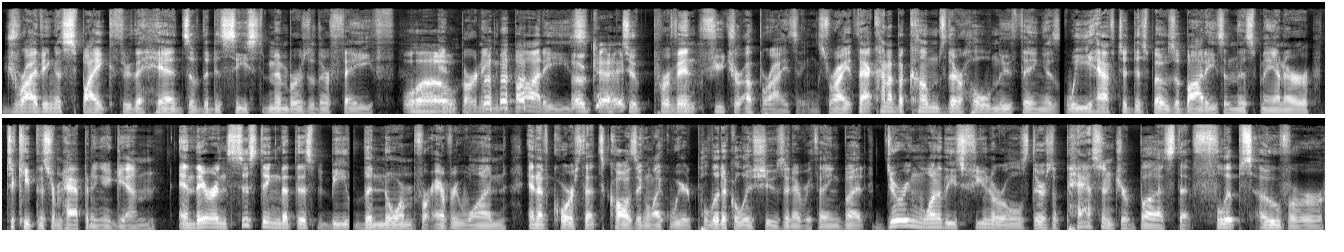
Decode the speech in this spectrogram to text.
driving a spike through the heads of the deceased members of their faith Whoa. and burning the bodies Okay. to prevent future uprisings, right? That kind of becomes their whole new thing is we have to dispose of bodies in this manner to keep this from happening again. And they're insisting that this be the norm for everyone. And of course, that's causing like weird political issues and everything. But during one of these funerals, there's a passenger bus that flips over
